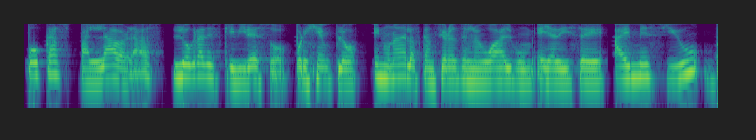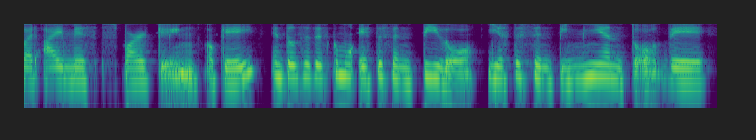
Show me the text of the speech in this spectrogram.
pocas palabras logra describir eso. Por ejemplo, en una de las canciones del nuevo álbum, ella dice, I miss you, but I miss sparkling, ¿ok? Entonces es como este sentido y este sentimiento de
